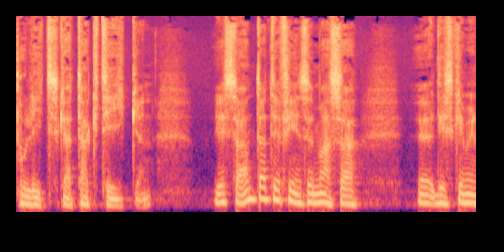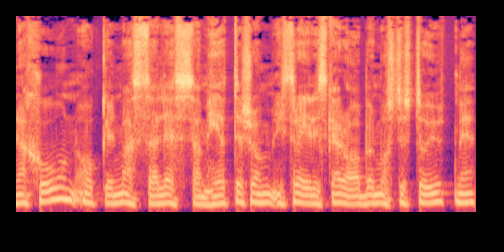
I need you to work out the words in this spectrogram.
politiska taktiken. Det är sant att det finns en massa eh, diskrimination och en massa ledsamheter som israeliska araber måste stå ut med.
